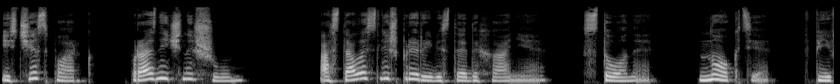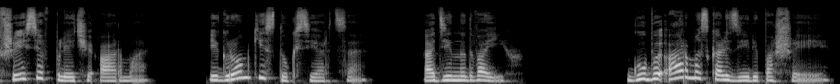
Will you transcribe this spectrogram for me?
Исчез парк, праздничный шум. Осталось лишь прерывистое дыхание, стоны, ногти, впившиеся в плечи Арма и громкий стук сердца. Один на двоих. Губы Арма скользили по шее.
